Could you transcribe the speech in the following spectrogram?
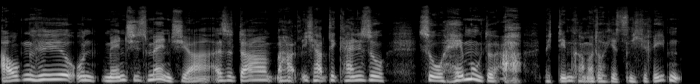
Augenhöhe und Mensch ist Mensch, ja. Also da, ich hatte keine so, so Hemmung. Ah, mit dem kann man doch jetzt nicht reden.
